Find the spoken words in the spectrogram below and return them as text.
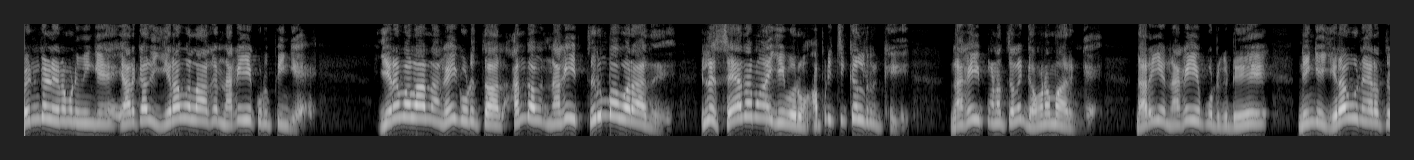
பெண்கள் என்ன பண்ணுவீங்க? யாருக்காவது இரவலாக நகையை கொடுப்பீங்க. இரவலாக நகை கொடுத்தால் அந்த நகை திரும்ப வராது. இல்லை சேதமாகி வரும். அப்படி சிக்கல் இருக்குது நகை பணத்தில் கவனமாக இருங்க. நிறைய நகையை போட்டுக்கிட்டு நீங்கள் இரவு நேரத்து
